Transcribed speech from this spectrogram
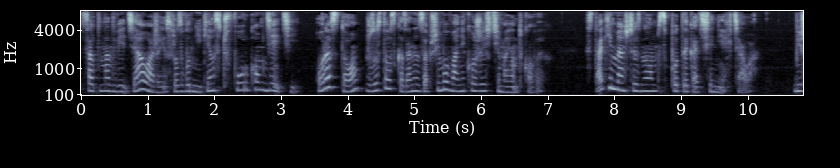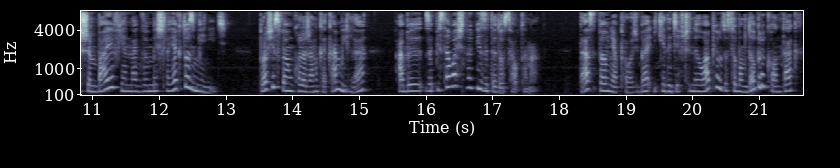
Sautanat wiedziała, że jest rozwodnikiem z czwórką dzieci oraz to, że został skazany za przyjmowanie korzyści majątkowych. Z takim mężczyzną spotykać się nie chciała. Bishimbajew jednak wymyśla, jak to zmienić. Prosi swoją koleżankę Kamilę, aby zapisała się na wizytę do Sautanat. Ta spełnia prośbę i kiedy dziewczyny łapią ze sobą dobry kontakt,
